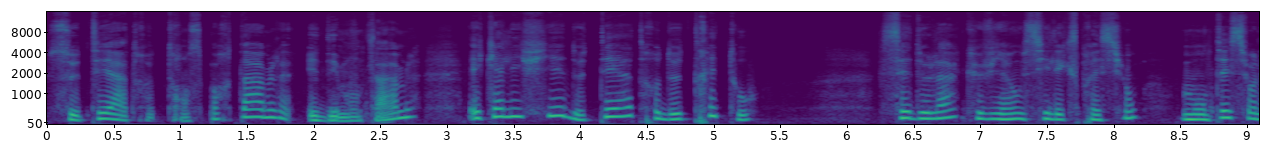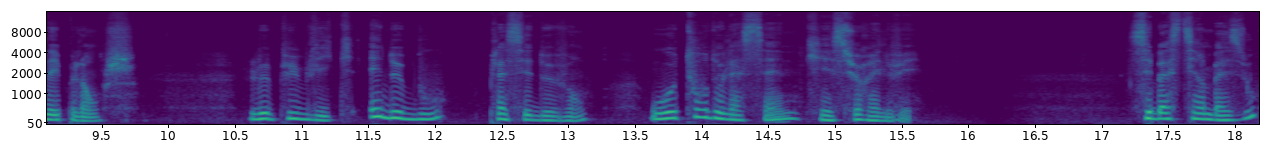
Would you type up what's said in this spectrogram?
Ce théâtre transportable et démontable est qualifié de théâtre de tréteaux. C'est de là que vient aussi l'expression monter sur les planches. Le public est debout, placé devant, ou autour de la scène qui est surélevée. Sébastien Bazou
